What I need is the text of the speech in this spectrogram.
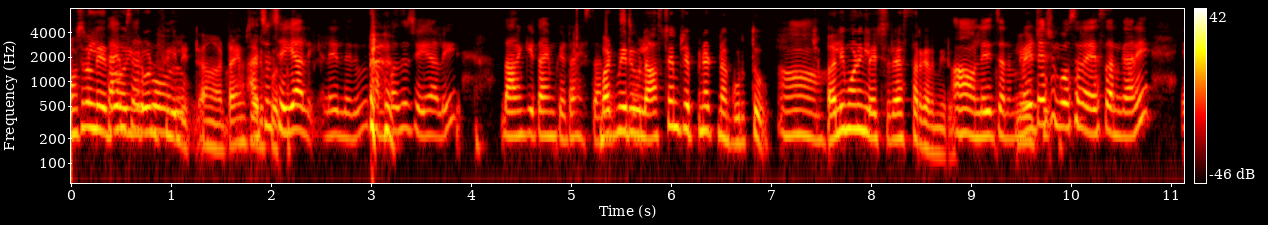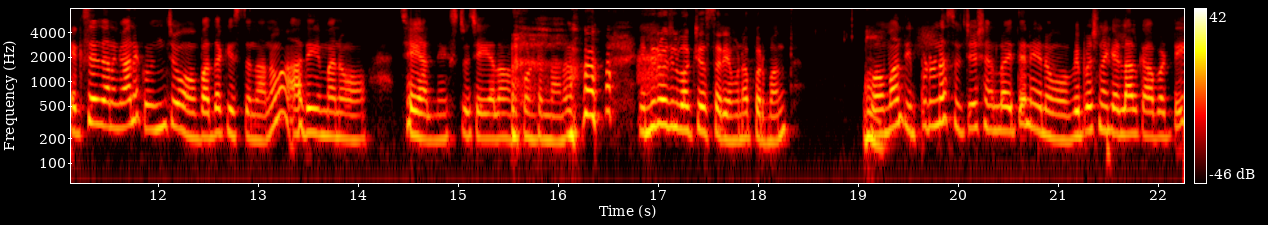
అవసరం లేదు చేయాలి లేదు లేదు కంపల్సరీ చేయాలి దానికి టైం కేటాయిస్తాను బట్ మీరు లాస్ట్ టైం చెప్పినట్టు నాకు గుర్తు. ఎర్లీ మార్నింగ్ లేచి లేస్తారు కదా మీరు. లేచాను. మెడిటేషన్ కోసం వేస్తాను కానీ ఎక్సర్సైజ్ అనగానే కొంచెం బద్దకిస్తున్నాను. అది మనం చేయాలి నెక్స్ట్ చేయాలని అనుకుంటున్నాను ఎన్ని రోజులు వర్క్ చేస్తారు ఏమన్నా పర్ మంత్ మంత్ ఇప్పుడున్న సిచ్యుయేషన్లో అయితే నేను విపక్షణకి వెళ్ళాలి కాబట్టి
